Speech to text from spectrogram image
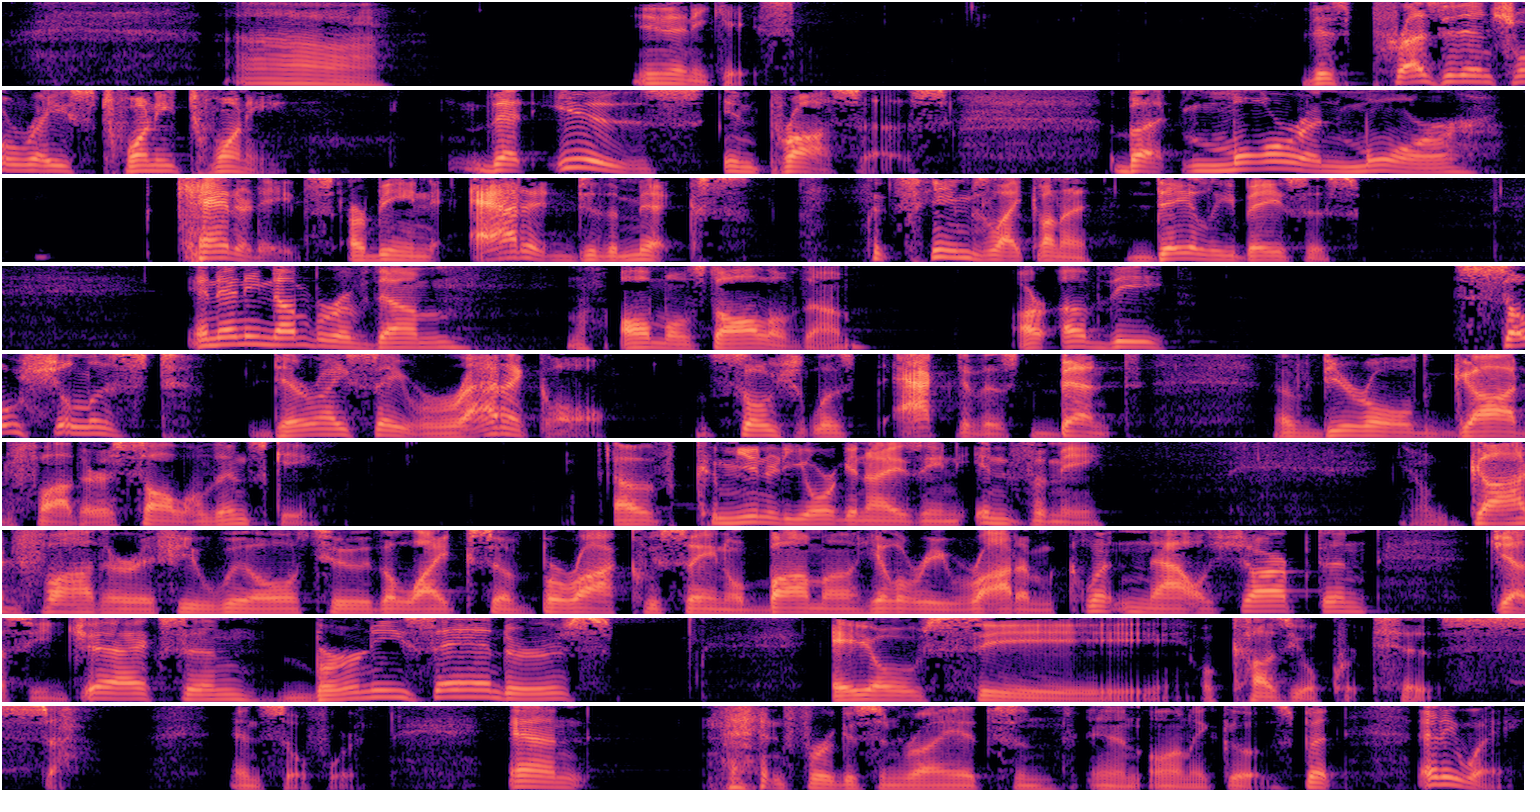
uh, in any case, this presidential race 2020 that is in process, but more and more candidates are being added to the mix. It seems like on a daily basis. And any number of them, almost all of them, are of the socialist, dare I say, radical socialist activist bent of dear old godfather Saul Alinsky of community organizing infamy. You know, godfather, if you will, to the likes of Barack Hussein Obama, Hillary Rodham Clinton, Al Sharpton, Jesse Jackson, Bernie Sanders, AOC, Ocasio Cortez, and so forth. And and Ferguson riots and, and on it goes. But anyway,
